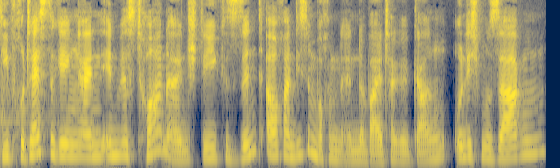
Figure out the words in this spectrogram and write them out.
Die Proteste gegen einen Investoreneinstieg sind auch an diesem Wochenende weitergegangen. Und ich muss sagen,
